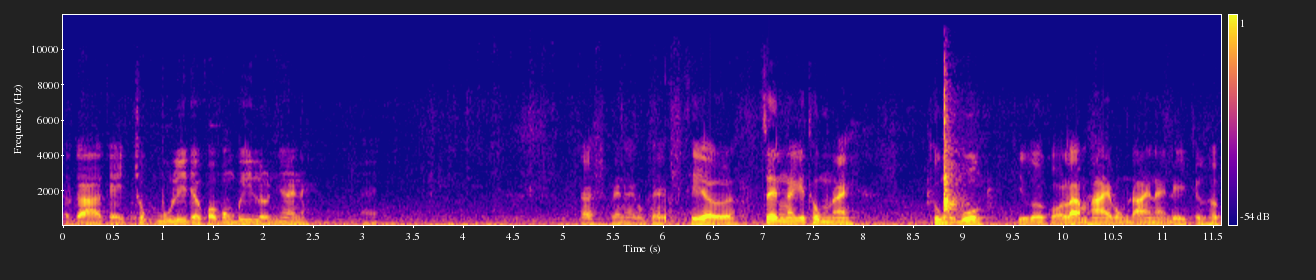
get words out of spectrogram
tất cả cái trục bu ly đều có vòng bi lớn như này này. Đấy. đây bên này cũng thế. Thì ở trên ngay cái thùng này thùng của buồng thì tôi có làm hai vòng đai này để trường hợp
